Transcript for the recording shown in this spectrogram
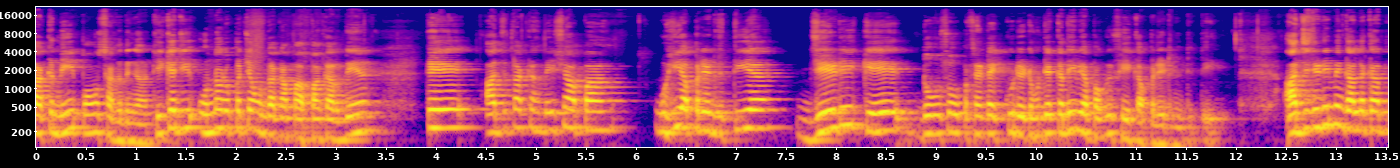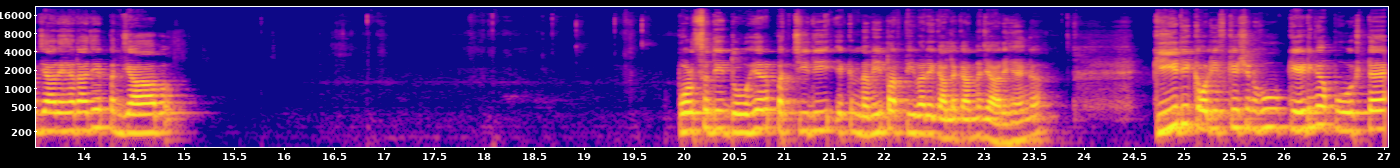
ਤੱਕ ਨਹੀਂ ਪਹੁੰਚ ਸਕਦੀਆਂ, ਠੀਕ ਹੈ ਜੀ? ਉਹਨਾਂ ਨੂੰ ਪਹੁੰਚਾਉਣ ਦਾ ਕੰਮ ਆਪਾਂ ਕਰਦੇ ਹਾਂ। ਤੇ ਅੱਜ ਤੱਕ ਹਮੇਸ਼ਾ ਆਪਾਂ ਉਹੀ ਅਪਡੇਟ ਦਿੱਤੀ ਹੈ ਜਿਹੜੀ ਕਿ 200% ਐਕੂਰੇਟ ਹੁੰਦੀ ਹੈ, ਕਦੇ ਵੀ ਆਪਾਂ ਕੋਈ ਫੇਕ ਅਪਡੇਟ ਨਹੀਂ ਦਿੱਤੀ। ਅੱਜ ਜਿਹੜੀ ਮੈਂ ਗੱਲ ਕਰਨ ਜਾ ਰਿਹਾ ਰਾਜੇ, ਪੰਜਾਬ ਪੁਲਿਸ ਦੀ 2025 ਦੀ ਇੱਕ ਨਵੀਂ ਭਰਤੀ ਬਾਰੇ ਗੱਲ ਕਰਨ ਜਾ ਰਿਹਾ ਹਾਂਗਾ। ਕੀ ਦੀ ਕੁਆਲੀਫਿਕੇਸ਼ਨ ਹੋ ਕਿਹੜੀਆਂ ਪੋਸਟ ਹੈ,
